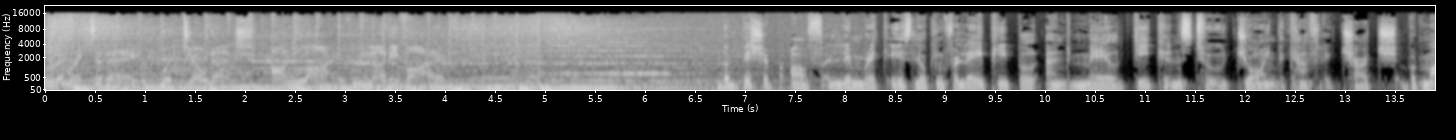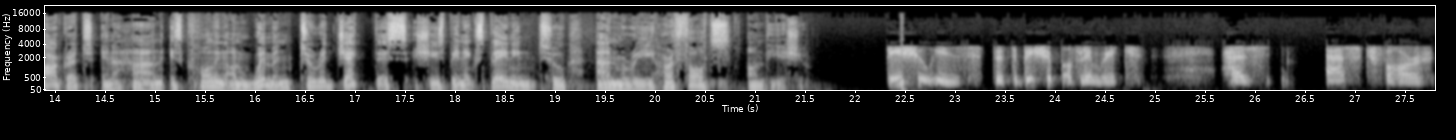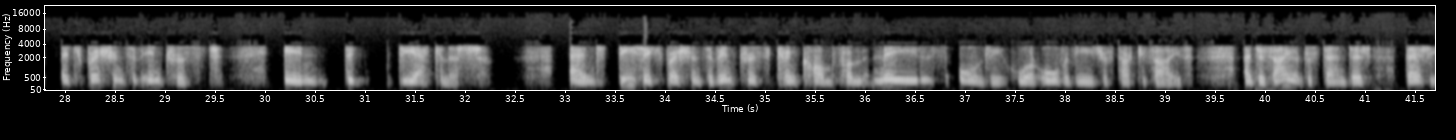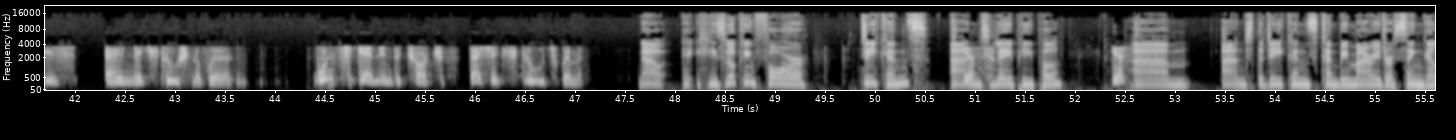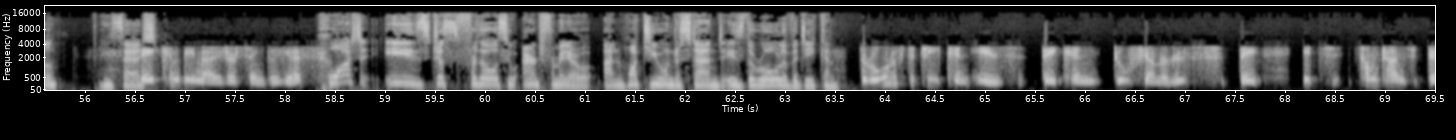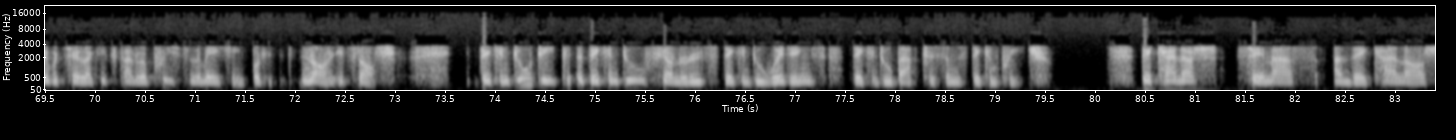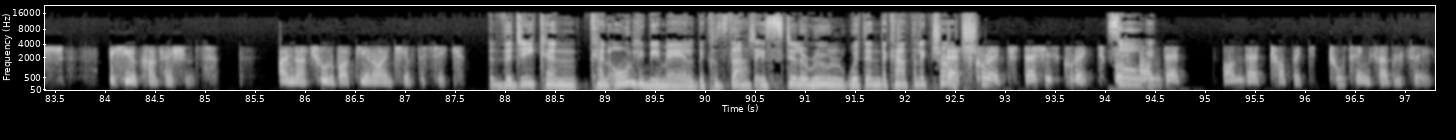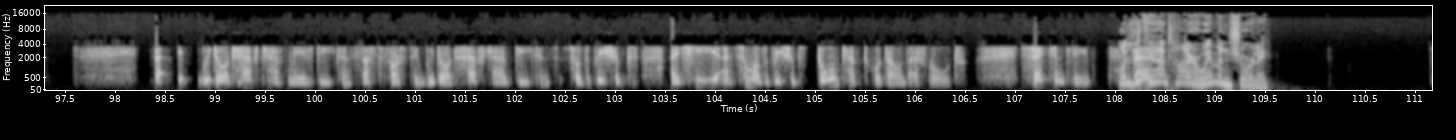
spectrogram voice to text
Limerick Today with Joe Nash on Live 95. The Bishop of Limerick is looking for lay people and male deacons to join the Catholic Church, but Margaret Inahan is calling on women to reject this. She's been explaining to Anne Marie her thoughts on the issue. The issue is that the Bishop of Limerick has asked for expressions of interest in the diaconate and these expressions of interest can come from males only who are over the age of 35. And as I understand it, that is an exclusion of women. Once again, in the church, that excludes women. Now, he's looking for deacons and Yes. lay people. Yes, Um, and the deacons can be married or single, he said. they can be married or single, yes. What is, just for those who aren't familiar, and what do you understand is the role of a deacon? The role of the deacon is they can do funerals. They, it's sometimes they would say like it's kind of a priest in the making, but no, it's not. They can do deacon, they can do funerals, they can do weddings, they can do baptisms, they can preach. They cannot say mass and they cannot hear confessions. I'm not sure about the anointing of the sick. The deacon can only be male because that is still a rule within the Catholic Church. That's correct. That is correct. But So on it- that on that topic, two things I will say. That it- we don't have to have male deacons. That's the first thing. We don't have to have deacons. So the bishops and he and some other bishops don't have to go down that road. Secondly, Well, they that- can't hire women, surely.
